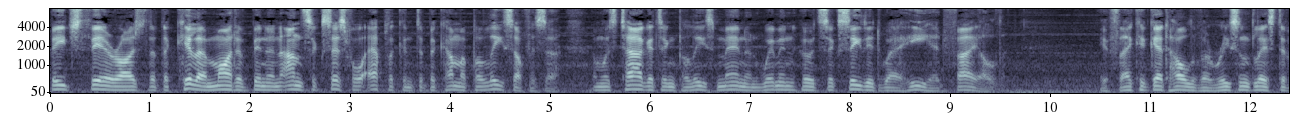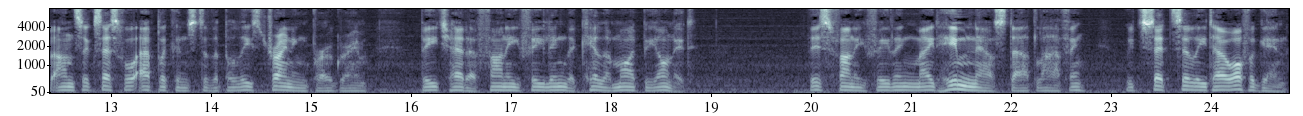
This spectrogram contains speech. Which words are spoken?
Beach theorized that the killer might have been an unsuccessful applicant to become a police officer and was targeting police men and women who had succeeded where he had failed. If they could get hold of a recent list of unsuccessful applicants to the police training program, Beach had a funny feeling the killer might be on it. This funny feeling made him now start laughing, which set Sillytoe off again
